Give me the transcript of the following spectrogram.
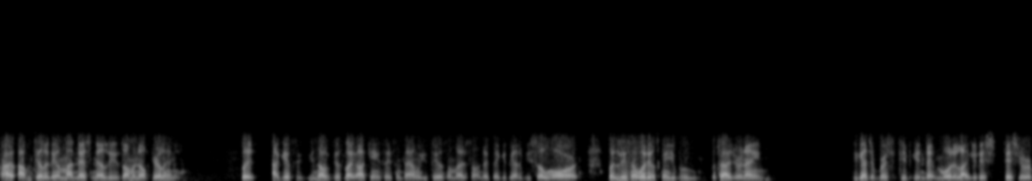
I, I'm telling them my nationality is I'm a North Carolinian, but I guess you know, just like I can't say, sometimes when you tell somebody something, they think it's got to be so hard. But listen, what else can you prove besides your name? You got your birth certificate, and that more than likely that's that's your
